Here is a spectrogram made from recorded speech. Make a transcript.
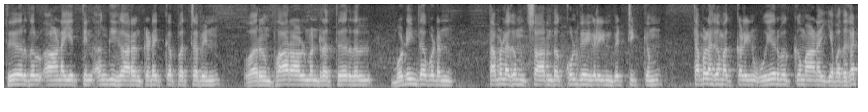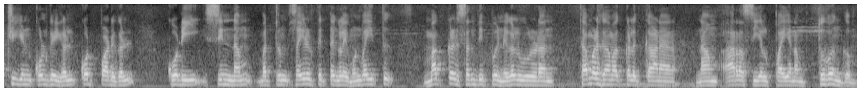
தேர்தல் ஆணையத்தின் அங்கீகாரம் கிடைக்கப்பெற்றபின் வரும் பாராளுமன்ற தேர்தல் முடிந்தவுடன் தமிழகம் சார்ந்த கொள்கைகளின் வெற்றிக்கும் தமிழக மக்களின் உயர்வுக்குமான எமது கட்சியின் கொள்கைகள் கோட்பாடுகள் கொடி சின்னம் மற்றும் செயல் திட்டங்களை முன்வைத்து மக்கள் சந்திப்பு நிகழ்வுகளுடன் தமிழக மக்களுக்கான நம் அரசியல் பயணம் துவங்கும்.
